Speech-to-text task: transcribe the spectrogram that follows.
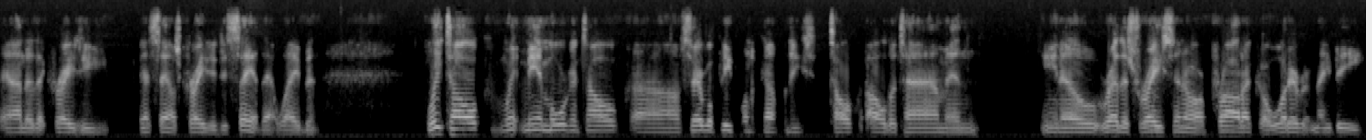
And I know that crazy that sounds crazy to say it that way, but we talk. Me and Morgan talk. Uh, several people in the companies talk all the time, and you know, whether it's racing or a product or whatever it may be.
